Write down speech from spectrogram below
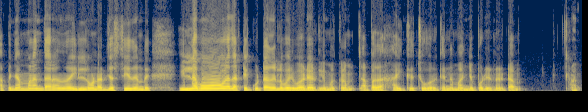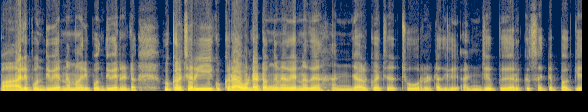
അപ്പം നമ്മൾ എന്താ പറയുന്നത് ഇല്ലോണ്ട് അഡ്ജസ്റ്റ് ചെയ്തുകൊണ്ട് ഇല്ല പോലെ തട്ടിക്കൂട്ടാന്നുള്ള പരിപാടിയായിട്ടുള്ള മക്കളും. അപ്പോൾ അതാ അതിക്ക് ചോറൊക്കെ തന്നെ മഞ്ഞപ്പൊടി ഇടണം പാൽ പൊന്തി വരുന്ന മാതിരി പൊന്തി വരുന്ന കേട്ടോ. കുക്കർ ചെറിയ കുക്കറാവുണ്ട് കേട്ടോ അങ്ങനെ വരുന്നത്. അഞ്ചാൾക്ക് വെച്ച ചോറിനിട്ട് അതിൽ അഞ്ച് പേർക്ക് സെറ്റപ്പ് ആക്കിയ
